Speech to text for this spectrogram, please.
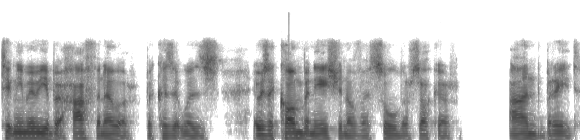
took me maybe about half an hour because it was it was a combination of a solder sucker and braid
